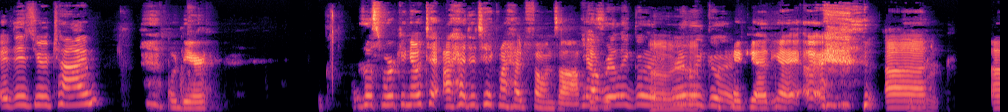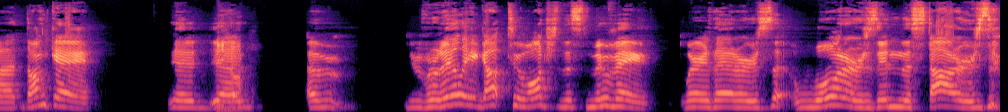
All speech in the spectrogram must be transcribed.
it is your time. Oh dear. Is this working out? I had to take my headphones off. Yeah, Is it- really good, Oh, yeah. really good. Okay, good. Yeah. Uh, work. uh, donkey. Yeah, yeah. Um, you've really got to watch this movie where there's wars in the stars.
